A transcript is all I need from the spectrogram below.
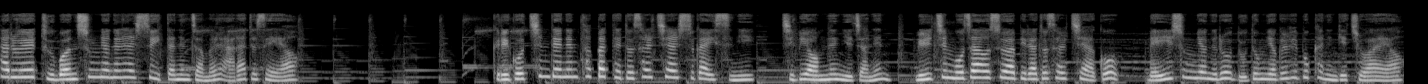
하루에 두 번 숙면을 할 수 있다는 점을 알아두세요. 그리고 침대는 텃밭에도 설치할 수가 있으니 집이 없는 유저는 밀짚 모자 허수아비라도 설치하고 매일 숙면으로 노동력을 회복하는 게 좋아요.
